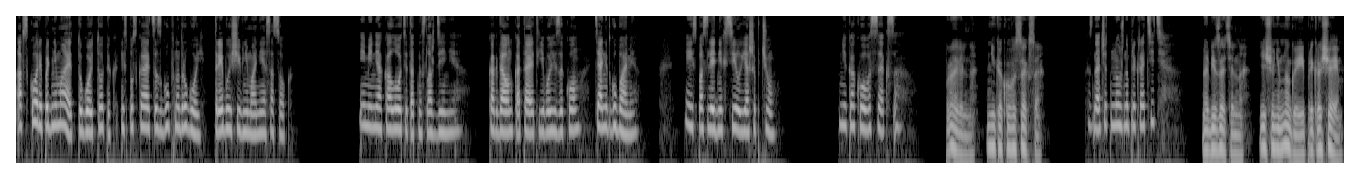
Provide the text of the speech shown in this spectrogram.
А вскоре поднимает тугой топик и спускается с губ на другой, требующий внимания сосок. И меня колотит от наслаждения, когда он катает его языком тянет губами. И из последних сил я шепчу. Никакого секса. Правильно, никакого секса. Значит, нужно прекратить? Обязательно. Еще немного и прекращаем.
